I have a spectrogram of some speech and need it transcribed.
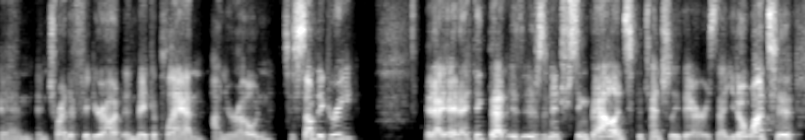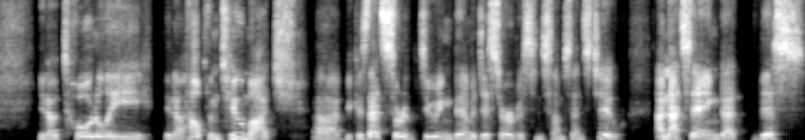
and and trying to figure out and make a plan on your own to some degree. And i and i think that is, there's an interesting balance potentially there is that you don't want to you know totally you know help them too much uh, because that's sort of doing them a disservice in some sense too. I'm not saying that this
